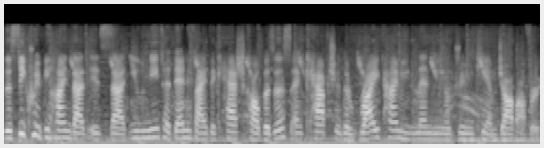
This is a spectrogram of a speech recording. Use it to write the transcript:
The secret behind that is that you need to identify the cash cow business and capture the right timing landing your dream PM job offer.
